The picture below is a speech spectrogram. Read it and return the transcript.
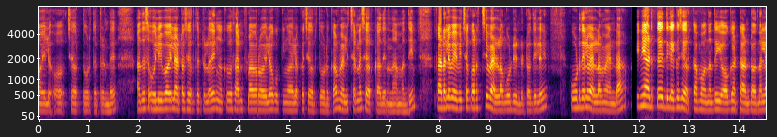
ഓയിൽ ചേർത്ത് കൊടുത്തിട്ടുണ്ട്. അത് ഒലീവ് ഓയിലാട്ടോ ചേർത്തിട്ടുള്ളത്. നിങ്ങൾക്ക് സൺഫ്ലവർ ഓയിലോ കുക്കിംഗ് ഓയിലോ ഒക്കെ ചേർത്ത് കൊടുക്കാം. വെളിച്ചെണ്ണ ചേർക്കാതിരുന്നാൽ മതി. കടൽ വേവിച്ച കുറച്ച് വെള്ളം കൂടി ഉണ്ട് കേട്ടോ ഇതിൽ കൂടുതൽ വെള്ളം വേണ്ട. ഇനി അടുത്ത ഇതിലേക്ക് ചേർക്കാൻ പോകുന്നത് യോഗട്ടാണ് കേട്ടോ. നല്ല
